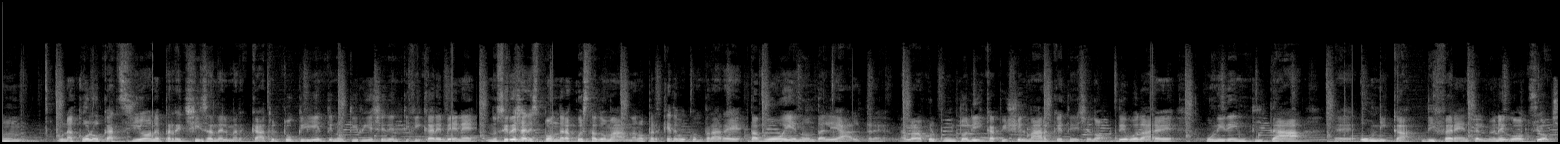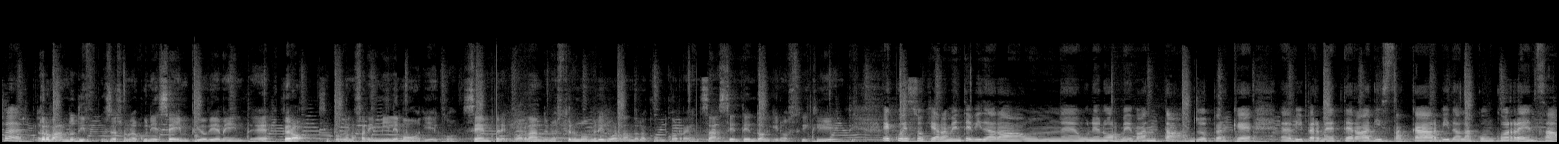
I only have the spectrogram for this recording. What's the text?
una, collocazione precisa nel mercato, il tuo cliente non ti riesce a identificare bene, non si riesce a rispondere a questa domanda, no? perché devo comprare da voi e non dalle altre? Allora a quel punto lì capisci il marketing e dice no, devo dare un'identità eh, unica, differente al mio negozio, certo. trovando, di, questi sono alcuni esempi ovviamente, eh, però si possono fare in mille modi, ecco, sempre guardando i nostri numeri, guardando la concorrenza, sentendo anche i nostri clienti. E questo chiaramente vi darà un, un enorme vantaggio perché eh, vi permetterà di staccarvi dalla concorrenza,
